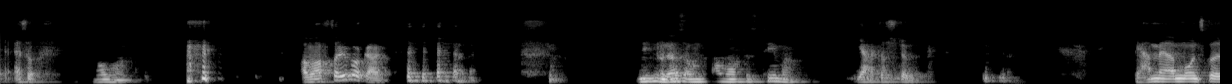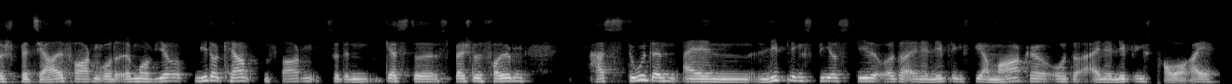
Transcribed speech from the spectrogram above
Also, Traumhaft. traumhafter Übergang. Nicht nur das, auch ein traumhaftes Thema. Ja, das stimmt. Wir haben ja immer unsere Spezialfragen oder immer wir wiederkehrenden Fragen zu den Gäste-Special-Folgen. Hast du denn einen Lieblingsbierstil oder eine Lieblingsbiermarke oder eine Lieblingsbrauerei?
